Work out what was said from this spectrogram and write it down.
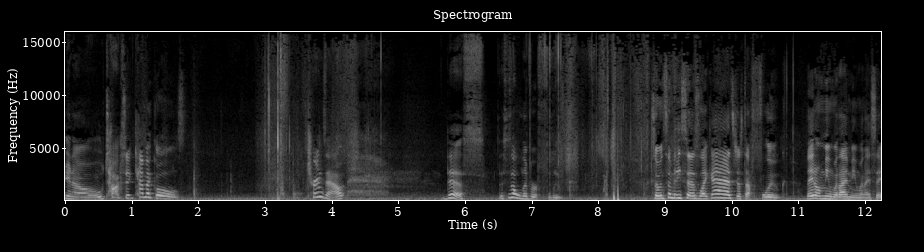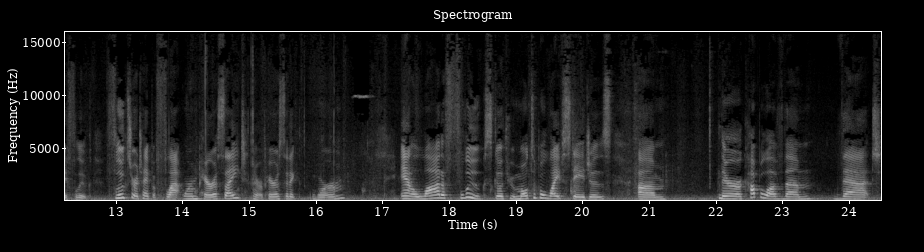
you know, toxic chemicals? Turns out this, this is a liver fluke. So when somebody says, like, ah, it's just a fluke, they don't mean what I mean when I say fluke. Flukes are a type of flatworm parasite, they're a parasitic worm. And a lot of flukes go through multiple life stages. Um, there are a couple of them that,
